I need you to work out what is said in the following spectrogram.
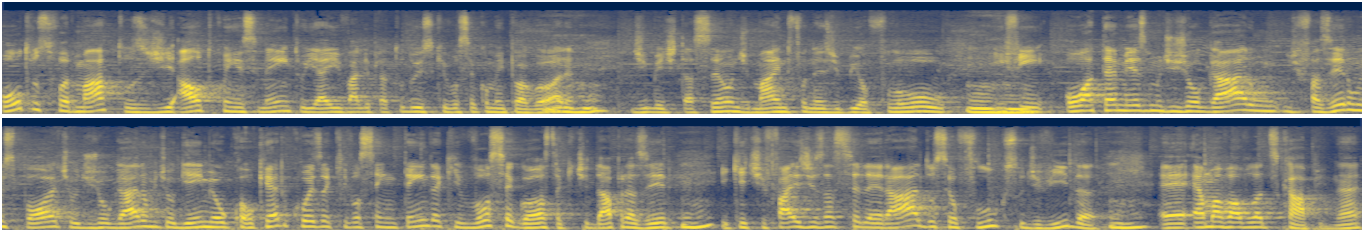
outros formatos de autoconhecimento, e aí vale para tudo isso que você comentou agora, de meditação, de mindfulness, de bioflow, enfim, ou até mesmo de jogar um, de fazer um esporte ou de jogar um videogame ou qualquer coisa que você entenda que você gosta, que te dá prazer e que te faz desacelerar do seu fluxo de vida, é, é uma válvula de escape, né?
